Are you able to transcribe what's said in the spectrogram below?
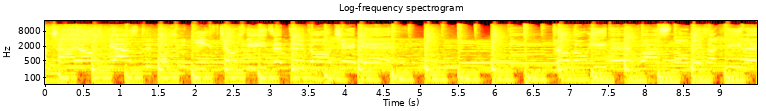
Otaczając gwiazdy, pośród nich wciąż widzę tylko Ciebie. Drogą idę własną, by za chwilę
